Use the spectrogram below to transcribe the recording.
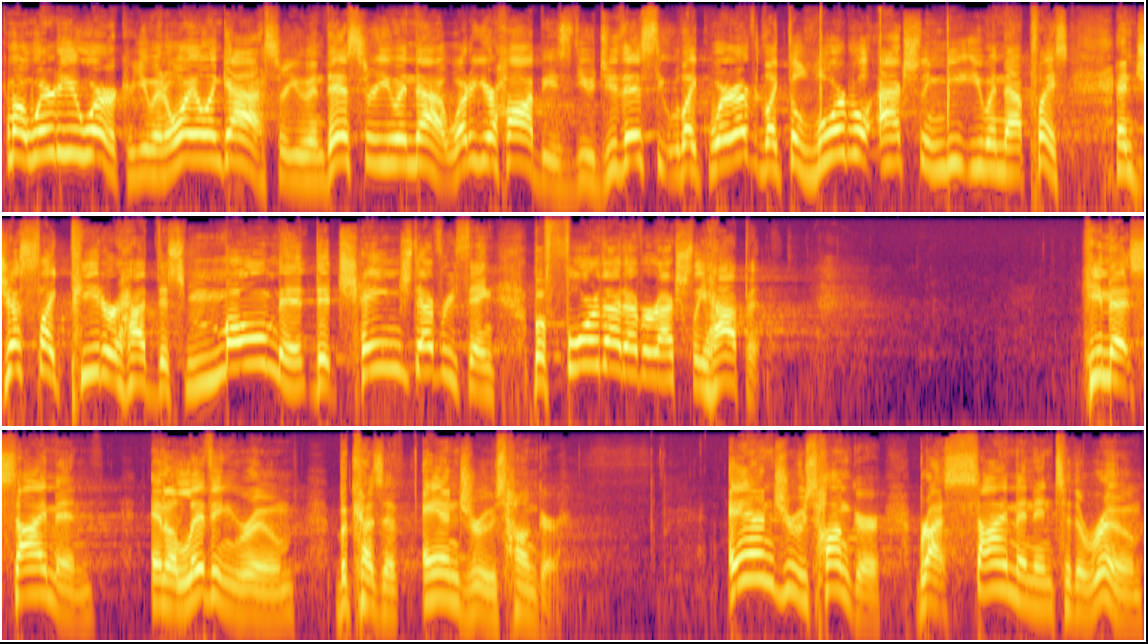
Come on, where do you work? Are you in oil and gas? Are you in this? Are you in that? What are your hobbies? Do you do this? Like wherever, like the Lord will actually meet you in that place. And just like Peter had this moment that changed everything, before that ever actually happened, he met Simon in a living room because of Andrew's hunger. Andrew's hunger brought Simon into the room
